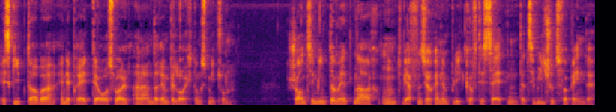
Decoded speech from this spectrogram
Es gibt aber eine breite Auswahl an anderen Beleuchtungsmitteln. Schauen Sie im Internet nach und werfen Sie auch einen Blick auf die Seiten der Zivilschutzverbände.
